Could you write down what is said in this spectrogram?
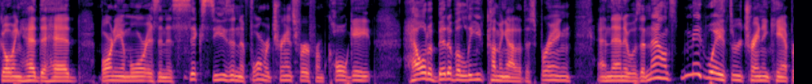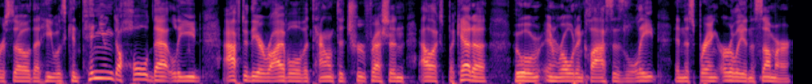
going head to head. Barney Amor is in his sixth season, a former transfer from Colgate held a bit of a lead coming out of the spring, and then it was announced midway through training camp or so that he was continuing to hold that lead after the arrival of a talented true freshman, Alex Bacchetta, who enrolled in classes late in the spring, early in the summer.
